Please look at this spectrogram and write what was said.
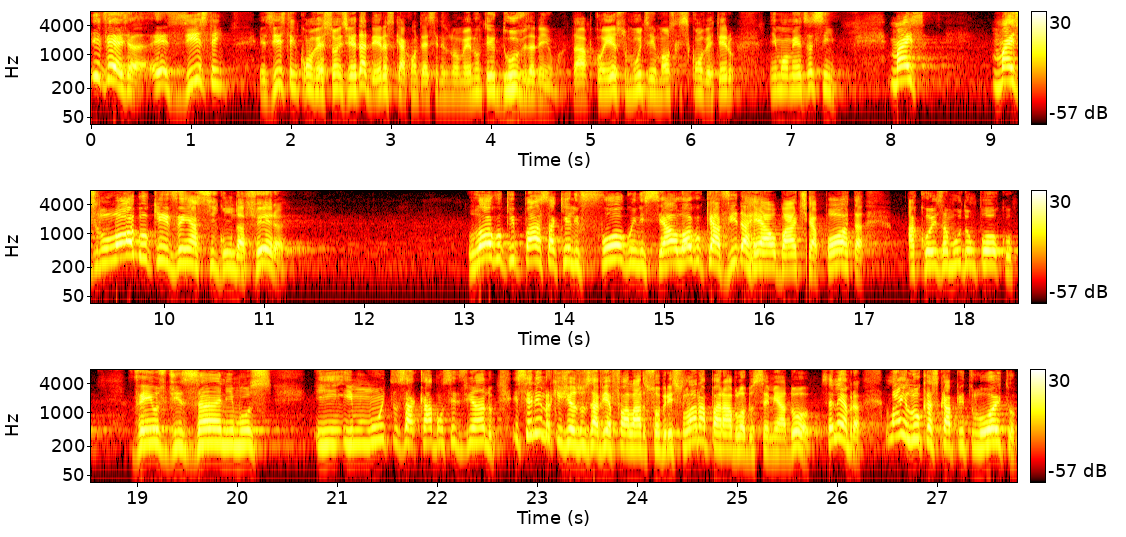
e veja, existem existem conversões verdadeiras que acontecem nesse momento, não tenho dúvida nenhuma. Tá? Conheço muitos irmãos que se converteram em momentos assim. Mas, mas logo que vem a segunda-feira, Logo que passa aquele fogo inicial, logo que a vida real bate a porta, a coisa muda um pouco. Vem os desânimos e, e, muitos acabam se desviando. E você lembra que Jesus havia falado sobre isso lá na parábola do semeador? Você lembra? Lá em Lucas capítulo 8,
